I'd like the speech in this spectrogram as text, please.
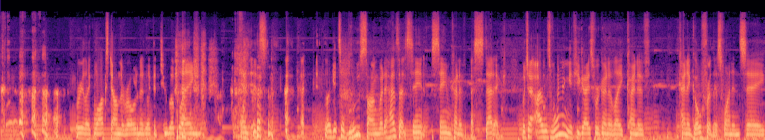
where he like walks down the road and there's like the tuba playing. And it's like it's a blues song but it has that same same kind of aesthetic which I, I was wondering if you guys were going to like kind of kind of go for this one and say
